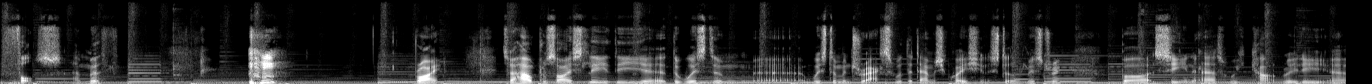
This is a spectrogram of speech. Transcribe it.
false, a myth. Right. So how precisely the uh, the wisdom uh, wisdom interacts with the damage equation is still a mystery, but seen as we can't really uh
